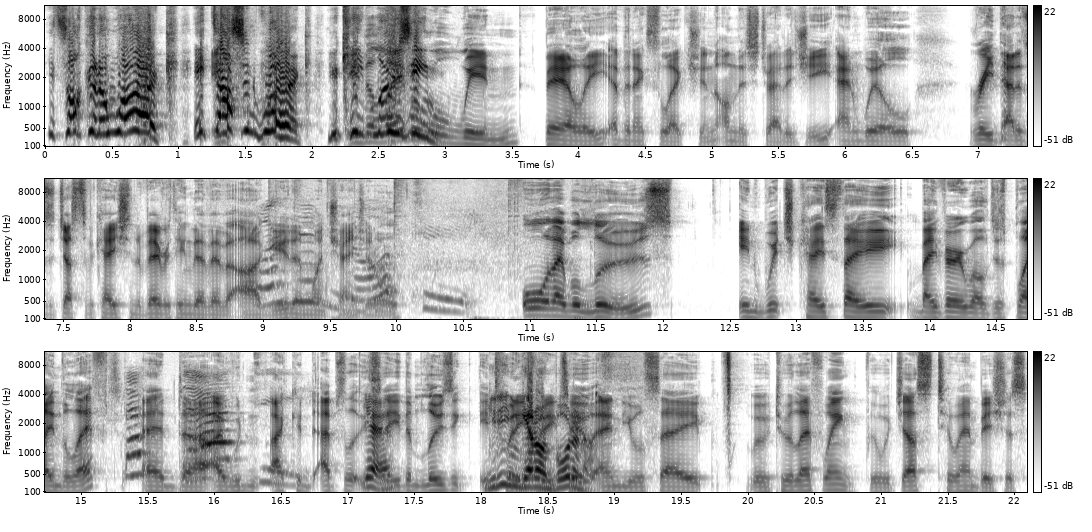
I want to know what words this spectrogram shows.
It's not going to work. It doesn't work. You keep either Labour losing. will win barely at the next election on this strategy, and will read that as a justification of everything they've ever argued and won't change at all, or they will lose. In which case, they may very well just blame the left, and uh, I wouldn't. I could absolutely Yeah. see them losing. In You didn't get on board 2022, enough. and you'll say we were too left wing. We were just too ambitious.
